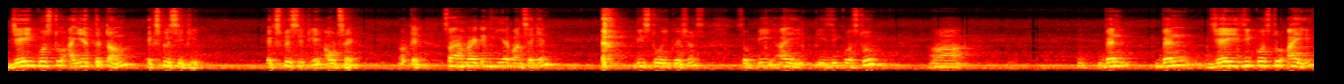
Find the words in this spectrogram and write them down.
j equals to ith term explicitly explicitly outside. Okay so i am writing here once again these two equations. So pi is equals to uh, when when j is equals to i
